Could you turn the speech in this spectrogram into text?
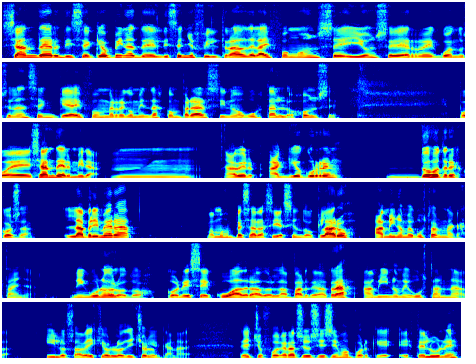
Shander dice, ¿qué opinas del diseño filtrado del iPhone 11 y 11R cuando se lancen? ¿Qué iPhone me recomiendas comprar si no gustan los 11? Pues Shander, mira, mmm, a ver, aquí ocurren dos o tres cosas. La primera, vamos a empezar así, siendo claros, a mí no me gusta una castaña. Ninguno de los dos. Con ese cuadrado en la parte de atrás, a mí no me gusta nada. Y lo sabéis que os lo he dicho en el canal. De hecho, fue graciosísimo porque este lunes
